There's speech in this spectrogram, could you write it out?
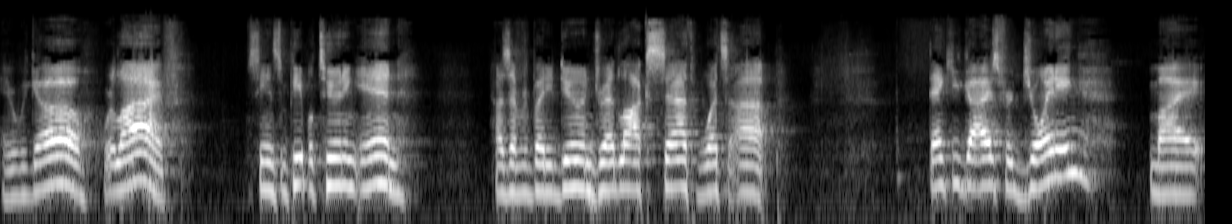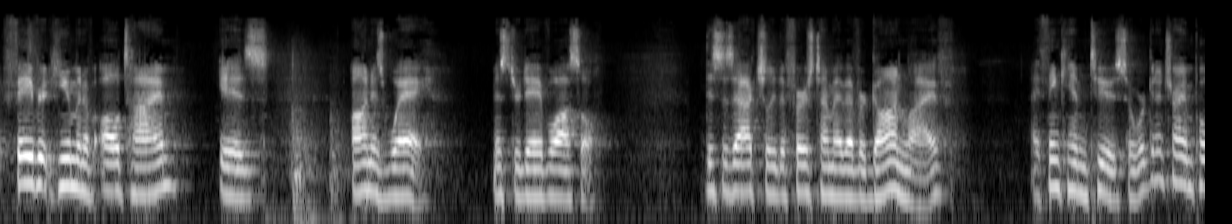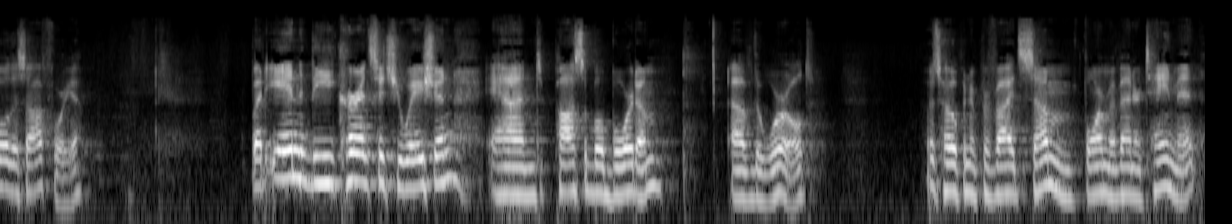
Here we go. We're live. Seeing some people tuning in. How's everybody doing? Dreadlock Seth, what's up? Thank you guys for joining. My favorite human of all time is on his way, Mr. Dave Wassel. This is actually the first time I've ever gone live. I think him too, so we're going to try and pull this off for you. But in the current situation and possible boredom of the world, I was hoping to provide some form of entertainment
